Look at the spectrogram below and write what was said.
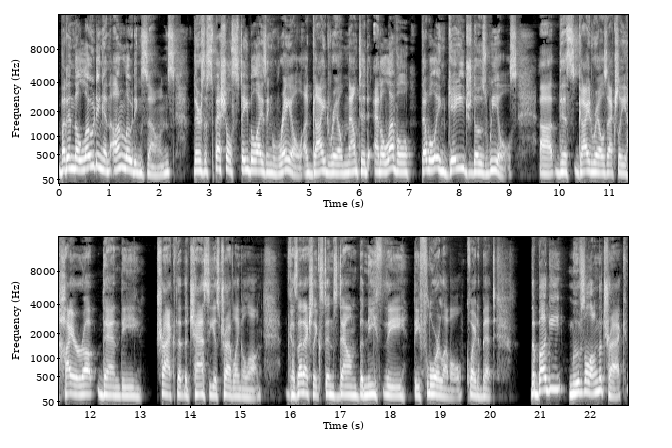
But in the loading and unloading zones, there's a special stabilizing rail, a guide rail mounted at a level that will engage those wheels. Uh, this guide rail is actually higher up than the track that the chassis is traveling along because that actually extends down beneath the, the floor level quite a bit. The buggy moves along the track,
